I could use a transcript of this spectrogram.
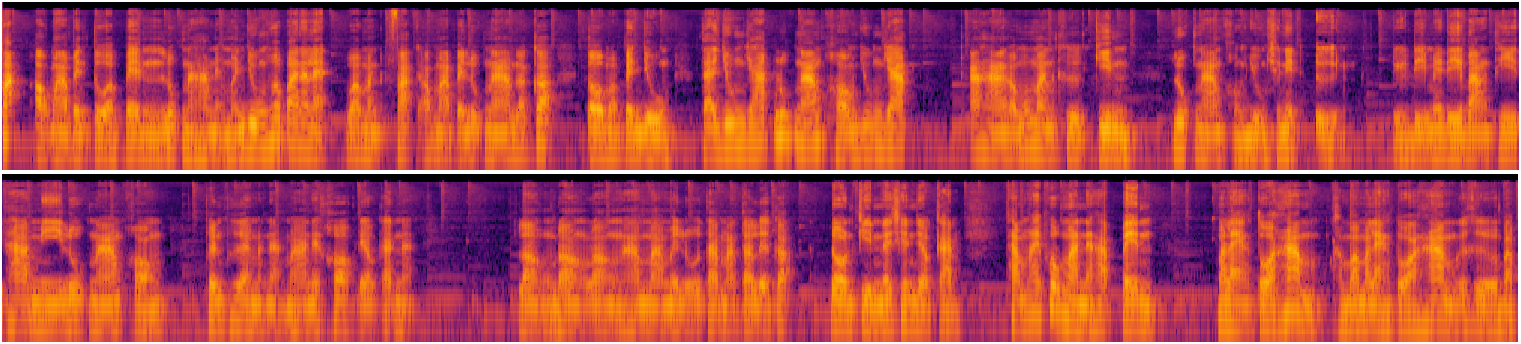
ฟักออกมาเป็นตัวเป็นลูกน้ำเนี่ยเหมือนยุงทั่วไปนั่นแหละว่ามันฟักออกมาเป็นลูกน้ำแล้วก็โตมาเป็นยุง แต่ยุงยักษ์ลูกน้ำของยุงยักษ์อาหารของพวกมันคือกินลูกน้ำของยุงชนิดอื่น หรือดีไม่ดีบางทีถ้ามีลูกน้ำของเพื่อนๆมันนะมาในคอกเดียวกันนะ่ะ ล่องล่องล่องน้ำมาไม่รู้ตามาตาเรือก็โดนกินได้เช่นเดียวกันทำให้พวกมันนะครับเป็นมแมลงตัวห้ามคำว่าแมลงตัวห้ามก็คือแบบ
